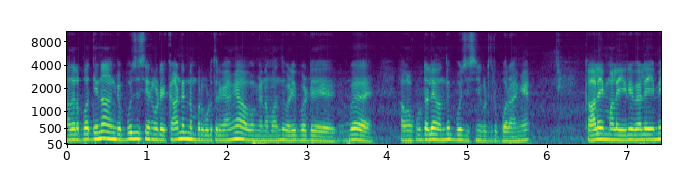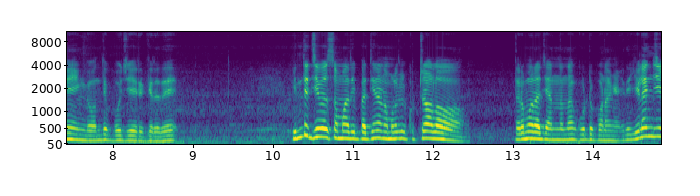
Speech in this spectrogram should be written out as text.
அதில் பார்த்திங்கன்னா அங்கே பூஜை செய்யனுடைய கான்டாக்ட் நம்பர் கொடுத்துருக்காங்க. அவங்க நம்ம வந்து வழிபாட்டு அவங்க கூட்டாலே வந்து பூஜை செஞ்சு கொடுத்துட்டு போகிறாங்க காலை மாலை இரு வேலையுமே இங்கே வந்து பூஜை இருக்கிறது. இந்த ஜீவ சமாதி பார்த்திங்கன்னா நம்மளுக்கு குற்றாலம் தர்மராஜ அண்ணன் தான் கூட்டு போனாங்க. இது இளஞ்சி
